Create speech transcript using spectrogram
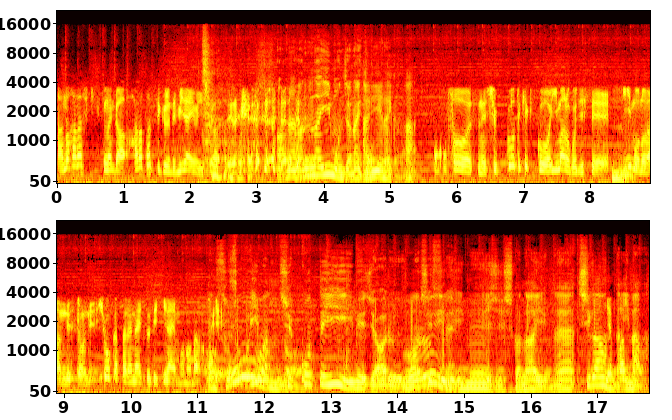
あの話聞くとなんか腹立ってくるんで見ないようにしてますね。ああんないいもんじゃないと。ありえないから。そうですね。出向って結構今のご時世、うん。いいものなんですよね。評価されないとできないものなので。あそう今なんだ。出向っていいイメージあるら悪しいですいイねメージしかないよね。違うんやっぱだ今は。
